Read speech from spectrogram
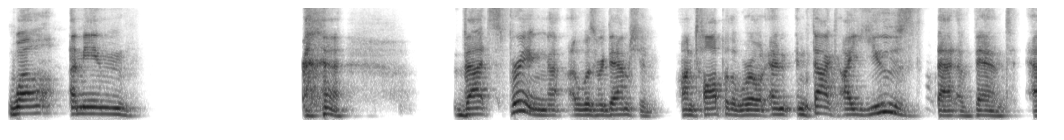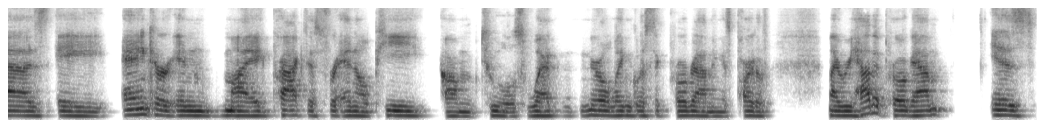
well i mean that spring uh, was redemption on top of the world and in fact i used that event as a anchor in my practice for NLP um, tools. When neuro linguistic programming is part of my Rehabit program, is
